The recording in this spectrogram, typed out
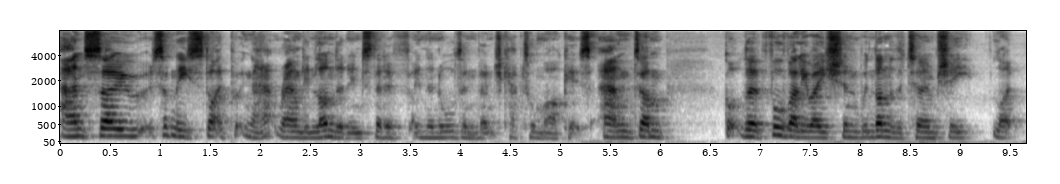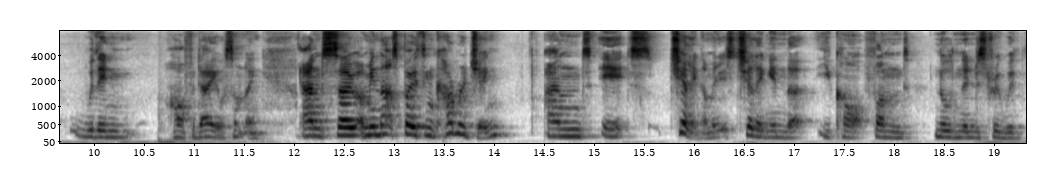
And so suddenly started putting the hat round in London instead of in the northern venture capital markets and um, got the full valuation with none of the term sheet like within half a day or something. And so, I mean, that's both encouraging and it's chilling. I mean, it's chilling in that you can't fund northern industry with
